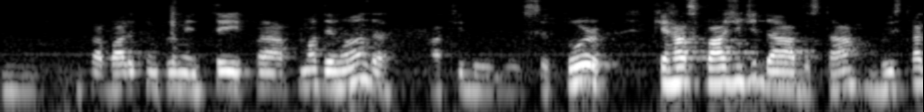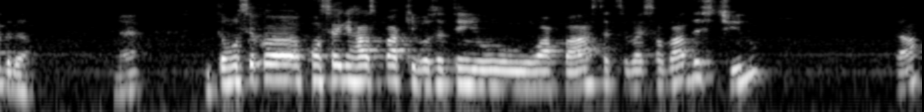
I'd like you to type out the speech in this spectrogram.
um, trabalho que eu implementei para uma demanda aqui do, do, setor, que é raspagem de dados, tá? Do Instagram, né? Então você consegue raspar aqui, você tem o, a pasta que você vai salvar destino, tá?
